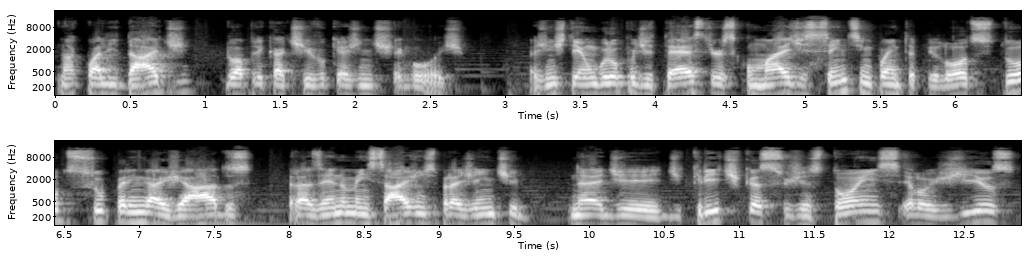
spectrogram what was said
na qualidade do aplicativo que a gente chegou hoje. A gente tem um grupo de testers com mais de 150 pilotos, todos super engajados, trazendo mensagens para a gente né, de, de críticas, sugestões, elogios,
